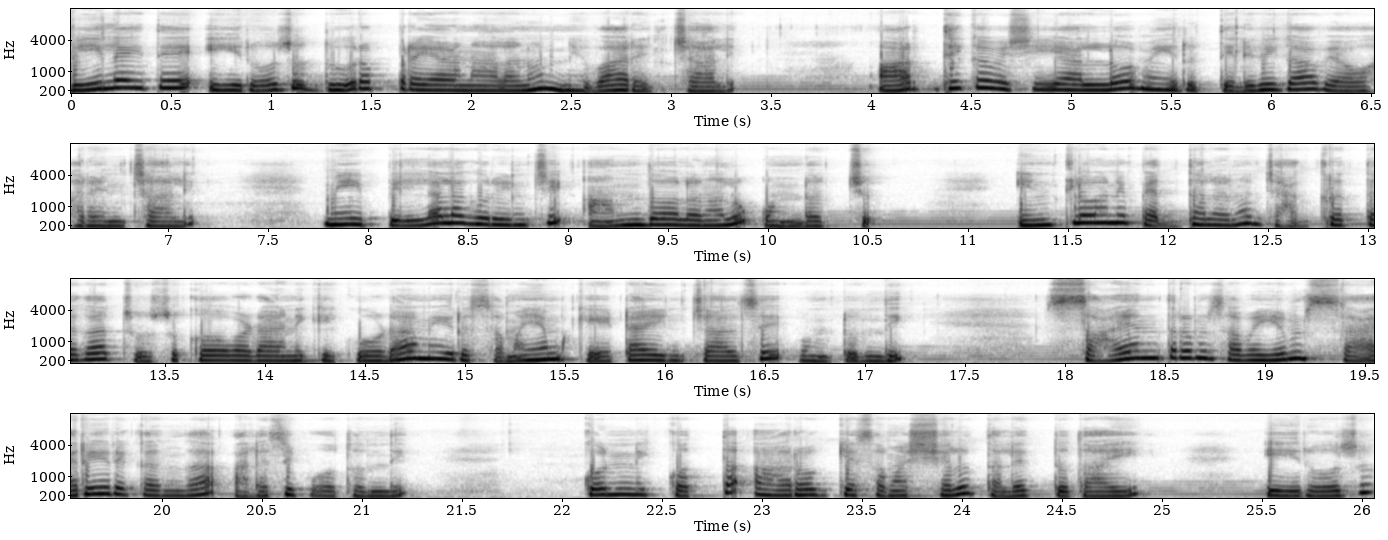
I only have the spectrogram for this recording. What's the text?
వీలైతే ఈరోజు దూర ప్రయాణాలను నివారించాలి. ఆర్థిక విషయాల్లో మీరు తెలివిగా వ్యవహరించాలి. మీ పిల్లల గురించి ఆందోళనలు ఉండొచ్చు. ఇంట్లోని పెద్దలను జాగ్రత్తగా చూసుకోవడానికి కూడా మీరు సమయం కేటాయించాల్సి ఉంటుంది. సాయంత్రం సమయం శారీరకంగా అలసిపోతుంది. కొన్ని కొత్త ఆరోగ్య సమస్యలు తలెత్తుతాయి. ఈరోజు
